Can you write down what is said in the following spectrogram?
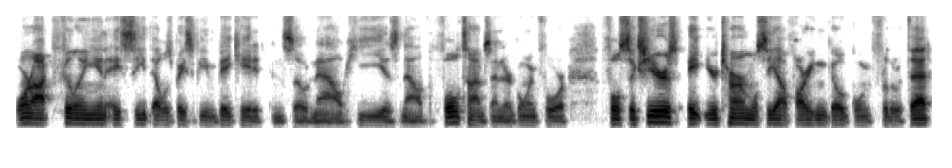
Warnock filling in a seat that was basically being vacated. And so now he is now the full time senator going for full six years, eight year term. We'll see how far he can go going further with that.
